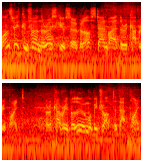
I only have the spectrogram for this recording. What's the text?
Once we've confirmed the rescue of Sokolov, stand by at the recovery point. A recovery balloon will be dropped at that point.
